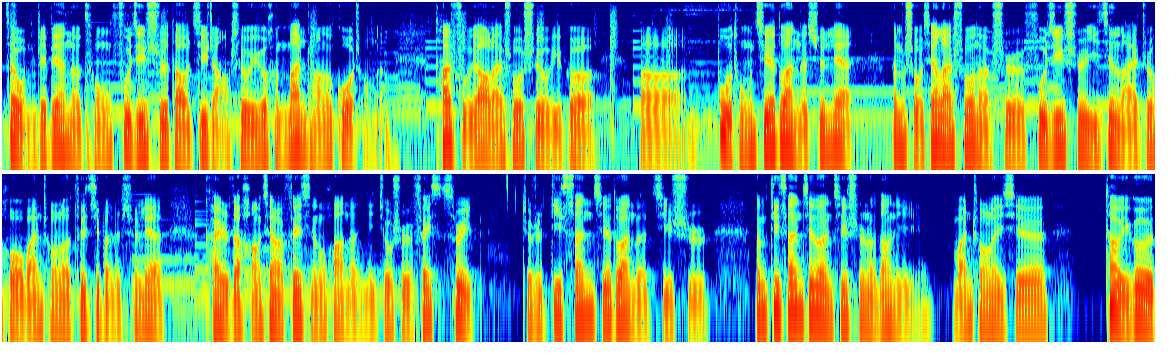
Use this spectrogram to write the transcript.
在我们这边呢，从副机师到机长是有一个很漫长的过程的。它主要来说是有一个呃不同阶段的训练。那么首先来说呢，是副机师一进来之后，完成了最基本的训练，开始在航线上飞行的话呢，你就是 Phase Three，就是第三阶段的机师。那么第三阶段机师呢，当你完成了一些，它有一个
